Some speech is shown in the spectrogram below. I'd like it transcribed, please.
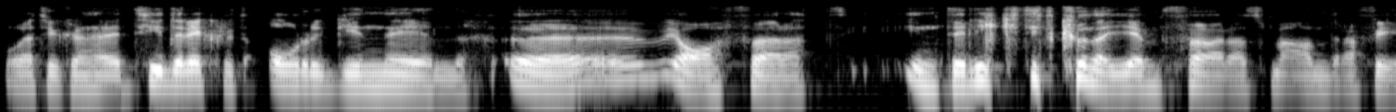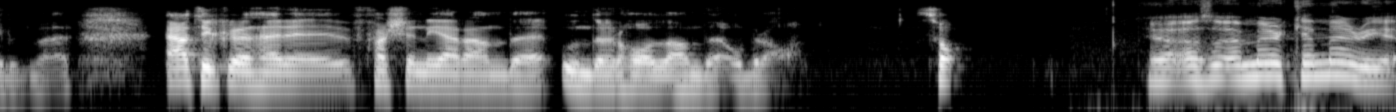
Och jag tycker den här är tillräckligt originell uh, ja, för att inte riktigt kunna jämföras med andra filmer. Jag tycker den här är fascinerande, underhållande och bra. Så. Ja, alltså American Mary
